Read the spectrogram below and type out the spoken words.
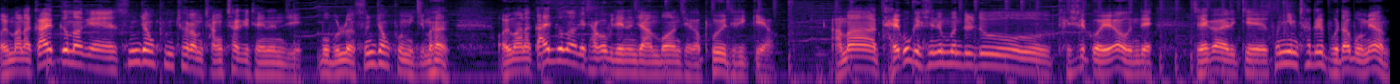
얼마나 깔끔하게 순정품처럼 장착이 되는지 뭐 물론 순정품이지만 얼마나 깔끔하게 작업이 되는지 한번 제가 보여드릴게요. 아마 달고 계시는 분들도 계실 거예요. 근데 제가 이렇게 손님 차들 보다 보면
